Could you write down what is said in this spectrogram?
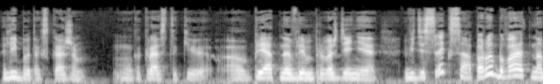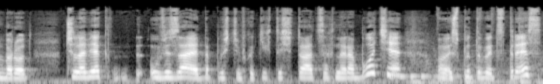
либо, так скажем, как раз-таки э, приятное времяпровождение в виде секса, а порой бывает наоборот. Человек увязает, допустим, в каких-то ситуациях на работе, э, испытывает стресс,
